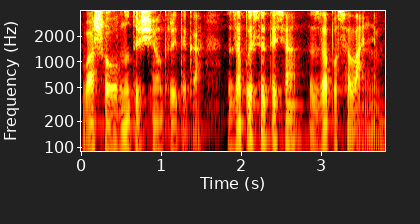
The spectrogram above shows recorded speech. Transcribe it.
вашого внутрішнього критика. Записуйтеся за посиланням.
